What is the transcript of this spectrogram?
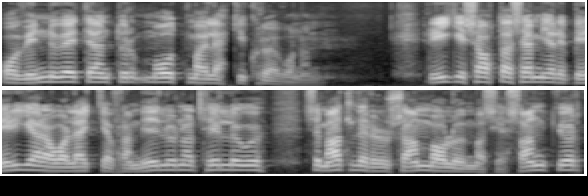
og vinnuveitendur mótmæl ekki kröfunum. Ríkisáttasemjari byrjar á að leggja fram miðlunartillögu sem allir eru sammálu um að sé sangjörn,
